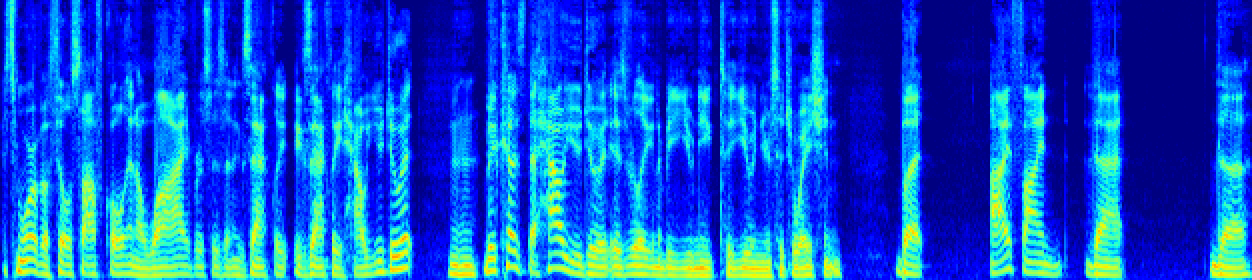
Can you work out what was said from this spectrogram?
it's more of a philosophical and a why versus an exactly, exactly how you do it. Because the how you do it is really going to be unique to you and your situation. But I find that the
